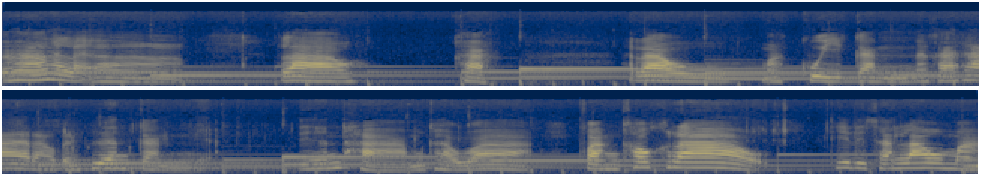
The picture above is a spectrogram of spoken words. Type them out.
นะคะลาว ค่ะ เรามาคุยกันนะคะ ถ้าเราเป็นเพื่อนกันเนี่ยดิฉันถามค่ะว่าฟังคร่าวๆที่ดิฉันเล่ามา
